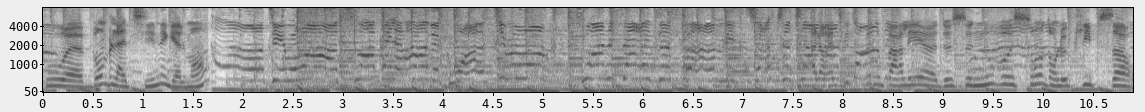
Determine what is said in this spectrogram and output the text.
coup, euh, Bombe Latine également. Parler euh, de ce nouveau son dont le clip sort,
